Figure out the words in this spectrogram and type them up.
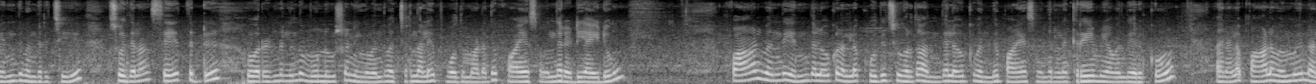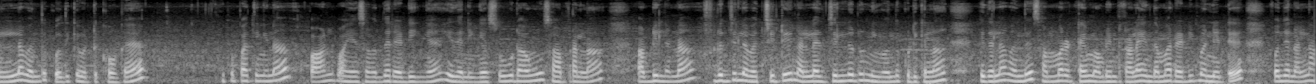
வெந்து வந்துருச்சு. ஸோ இதெல்லாம் சேர்த்துட்டு ஒரு ரெண்டுலேருந்து மூணு நிமிஷம் நீங்கள் வந்து வச்சுருந்தாலே போதுமானது. பாயாசம் வந்து ரெடி ஆகிடும் பால் வந்து எந்த அளவுக்கு நல்லா கொதிச்சு வருதோ அந்த அளவுக்கு வந்து பாயாசம் வந்து நல்லா கிரேமியாக வந்து இருக்கும். அதனால் பாலை வந்து நல்லா வந்து கொதிக்க விட்டுக்கோங்க. இப்போ பார்த்தீங்கன்னா பால் பாயாசம் வந்து ரெடிங்க. இதை நீங்கள் சூடாகவும் சாப்பிடலாம். அப்படி இல்லைன்னா ஃப்ரிட்ஜில் வச்சுட்டு நல்லா ஜில்லுன்னு நீங்கள் வந்து குடிக்கலாம். இதெல்லாம் வந்து சம்மர் டைம் அப்படின்றனால இந்த மாதிரி ரெடி பண்ணிவிட்டு கொஞ்சம் நல்லா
